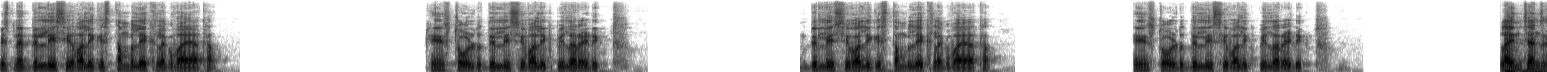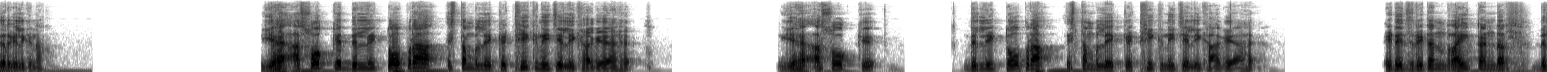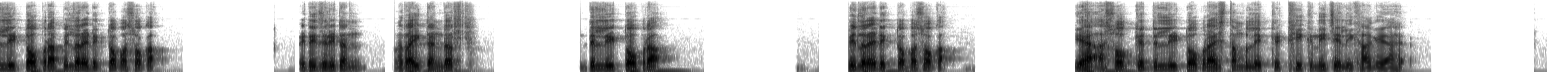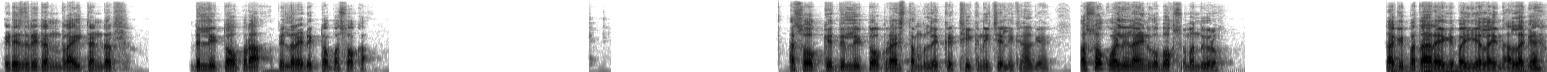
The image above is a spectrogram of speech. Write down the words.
इसने दिल्ली शिवालिक स्तंभ लेख लगवाया था। He installed Delhi Shivalik pillar edict Delhi Shivalik स्तंभ लेख लगवाया था। He installed Delhi Shivalik pillar edict line change करके लिखना। यह अशोक के दिल्ली टोपरा स्तंभ लेख के ठीक नीचे लिखा गया है। यह अशोक के दिल्ली टोपरा स्तंभ लेख के ठीक नीचे लिखा गया है। It is written right under Delhi Topra pillar edict of Ashoka. It is written right under Delhi Topra pillar edict of Ashoka. यह अशोक के दिल्ली टोपरा स्तंभ लेख के ठीक नीचे लिखा गया है। It is written right under Delhi Topra pillar edict of Ashoka. Ashoka के दिल्ली टोपरा स्तंभ के ठीक नीचे लिखा गया। अशोक वाली लाइन को बॉक्स में बंद करो, ताकि पता रहे कि भाई ये लाइन अलग है।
